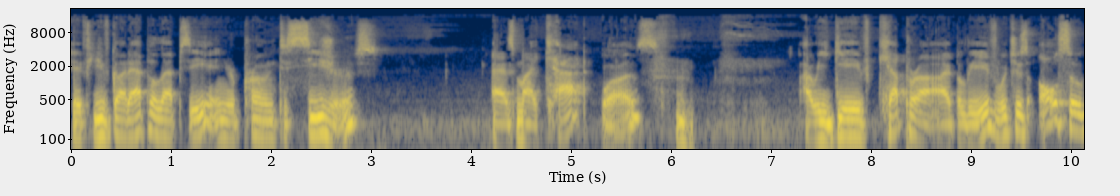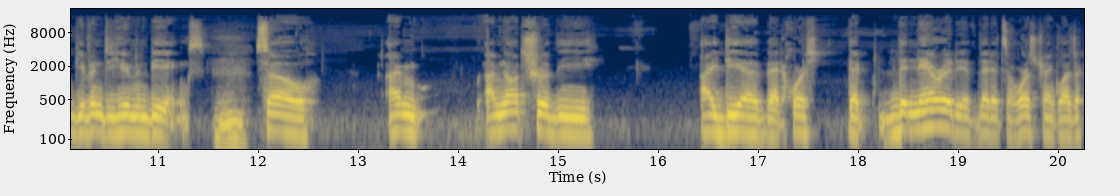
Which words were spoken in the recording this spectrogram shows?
if you've got epilepsy and you're prone to seizures, as my cat was, uh, we gave Keppra, I believe, which is also given to human beings. Mm. So I'm I'm not sure the idea that horse that the narrative that it's a horse tranquilizer,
